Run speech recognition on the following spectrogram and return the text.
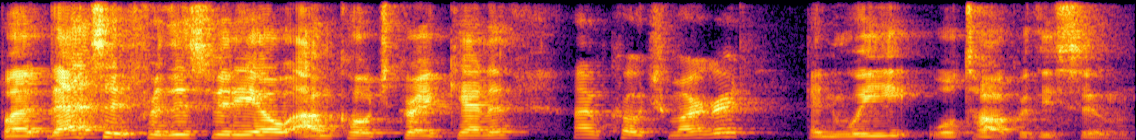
But that's it for this video. I'm Coach Craig Kenneth, I'm Coach Margaret. and we will talk with you soon.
